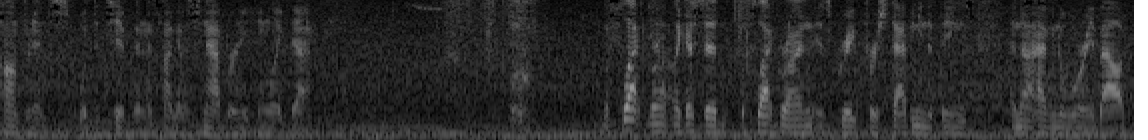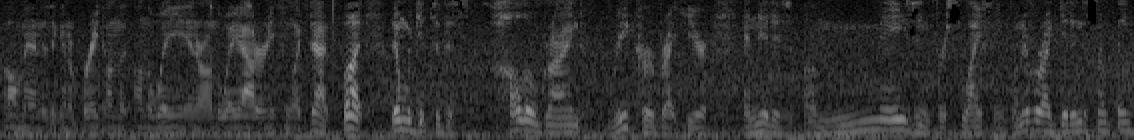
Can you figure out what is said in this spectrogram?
confidence with the tip and it's not going to snap or anything like that. The flat grind, like I said, the flat grind is great for stabbing into things and not having to worry about, oh man, is it going to break on the on the way in or on the way out or anything like that. But then we get to this hollow grind recurve right here and it is amazing for slicing. Whenever I get into something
